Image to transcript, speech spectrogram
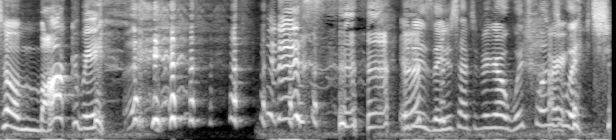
to mock me. it is. It is. They just have to figure out which one's All right. which.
